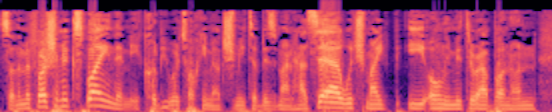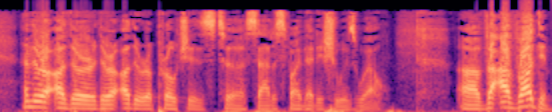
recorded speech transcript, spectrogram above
So the Mefarshim explain that it could be we're talking about Shemitah Bizman Hazeh, which might be only Mitirabanon, and there are other there are other approaches to satisfy that issue as well. Uh, Va'avadim,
